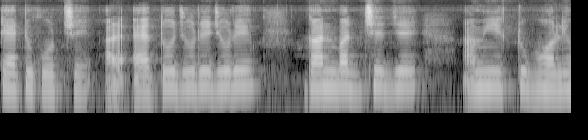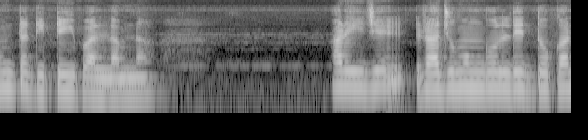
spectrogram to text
ট্যাটু করছে। আর এত জোরে জোরে গান বাজছে যে আমি একটু ভলিউমটা দিতেই পারলাম না। আর এই যে রাজু মঙ্গলদের দোকান,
